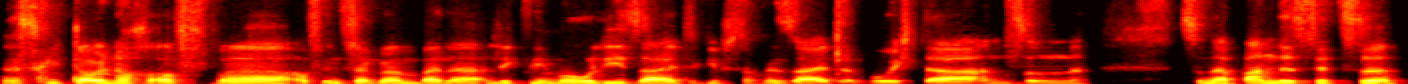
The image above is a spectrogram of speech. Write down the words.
es gibt glaube ich noch auf, äh, auf Instagram bei der Liquimoli-Seite gibt es noch eine Seite, wo ich da an so ein so einer Bande sitze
